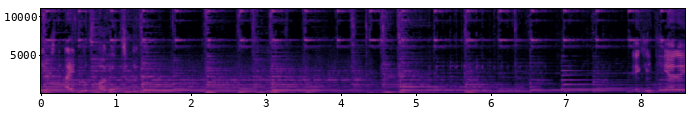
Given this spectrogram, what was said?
Next I took orange color. Again here I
